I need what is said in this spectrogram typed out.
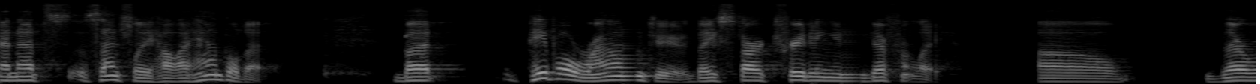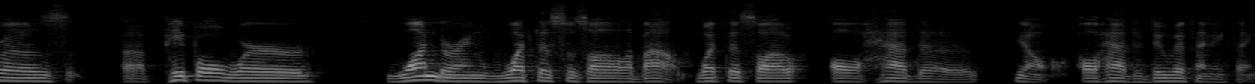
and that's essentially how I handled it. But people around you, they start treating you differently. Uh, there was uh, people were wondering what this was all about, what this all all had to you know all had to do with anything.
